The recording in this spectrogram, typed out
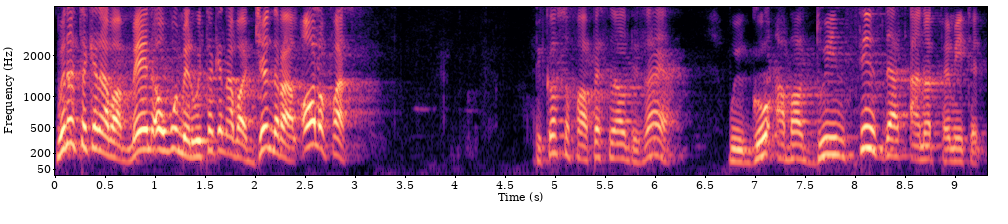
We're not talking about men or women, we're talking about general, all of us. Because of our personal desire, we go about doing things that are not permitted.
